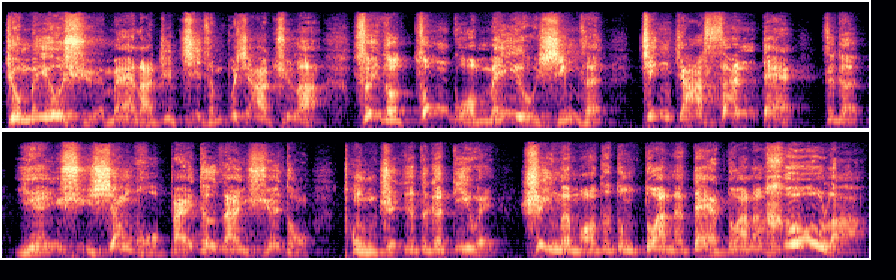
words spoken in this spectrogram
就没有血脉了，就继承不下去了。所以说，中国没有形成金家三代这个延续香火白头山血统统治的这个地位，是因为毛泽东断了代，断了后了。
